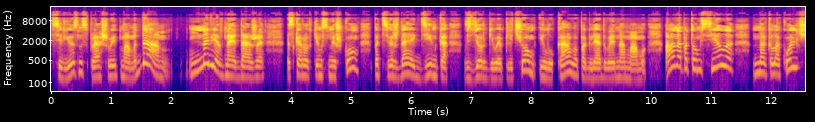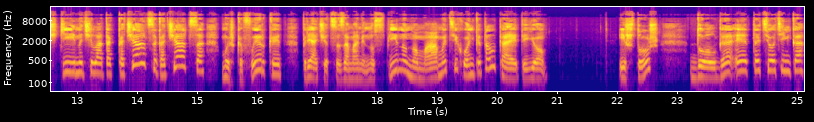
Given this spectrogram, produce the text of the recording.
серьезно спрашивает мама. «Да, «Наверное, даже», — с коротким смешком подтверждает Динка, вздергивая плечом и лукаво поглядывая на маму. А она потом села на колокольчики и начала так качаться, качаться. Мышка фыркает, прячется за мамину спину, но мама тихонько толкает ее. «И что ж, долго эта тетенька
